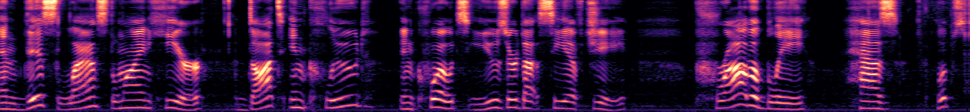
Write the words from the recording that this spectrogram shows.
and this last line here, dot include, in quotes, user.cfg, probably has, whoops,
